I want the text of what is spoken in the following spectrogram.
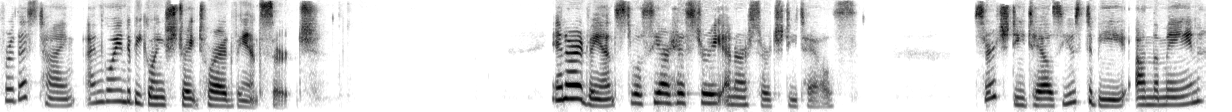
For this time, I'm going to be going straight to our advanced search. In our advanced, we'll see our history and our search details. Search details used to be on the main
